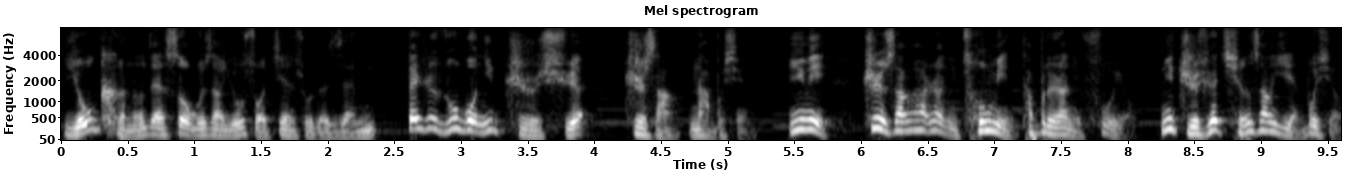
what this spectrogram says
有可能在社会上有所建树的人。但是如果你只学智商，那不行。因为智商它让你聪明，它不能让你富有。你只学情商也不行，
